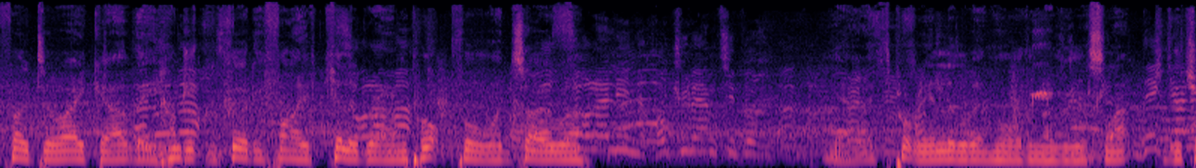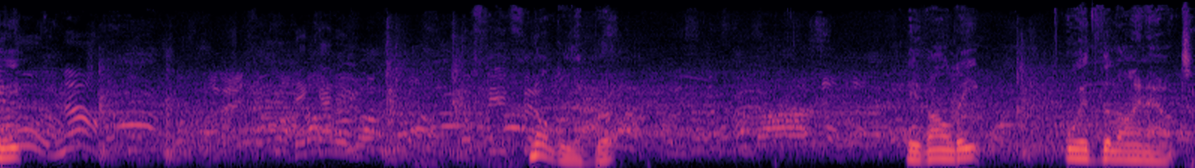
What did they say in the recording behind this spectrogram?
Photo Aika, the 135 kilogram prop forward. So, uh, yeah, it's probably a little bit more than a little slap to the cheek. Not deliberate. Ivaldi with the line out.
